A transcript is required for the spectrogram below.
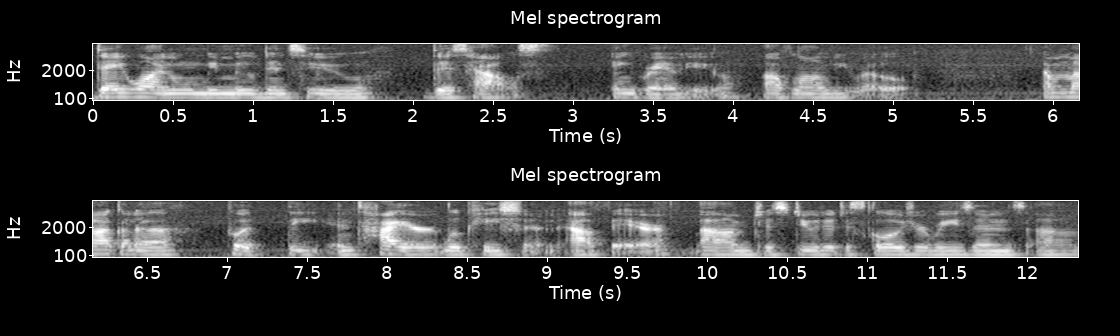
day one when we moved into this house in Grandview off Longview Road. I'm not going to put the entire location out there um, just due to disclosure reasons. Um,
